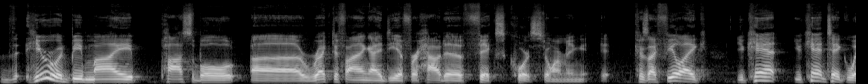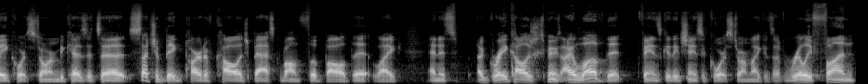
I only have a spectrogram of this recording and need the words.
th- here would be my possible uh, rectifying idea for how to fix court storming because I feel like you can't you can't take away court storm because it's a such a big part of college basketball and football that like and it's a great college experience. I love that fans get the chance to court storm. Like it's a really fun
